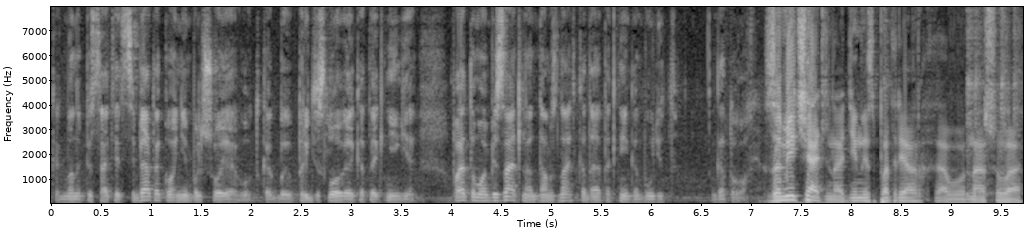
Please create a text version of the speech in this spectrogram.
как бы написать от себя такое небольшое вот, как бы предисловие к этой книге. Поэтому обязательно дам знать, когда эта книга будет готова. Замечательно. Один из патриархов нашего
